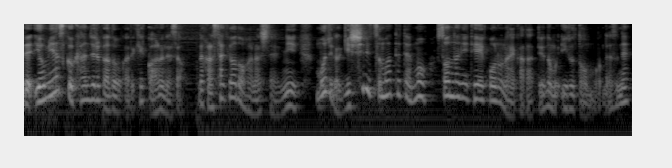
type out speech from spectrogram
で読みやすく感じるかどうかで結構あるんですよ。だから先ほどお話したように文字がぎっしり詰まっててもそんなに抵抗のない方っていうのもいると思うんですね。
